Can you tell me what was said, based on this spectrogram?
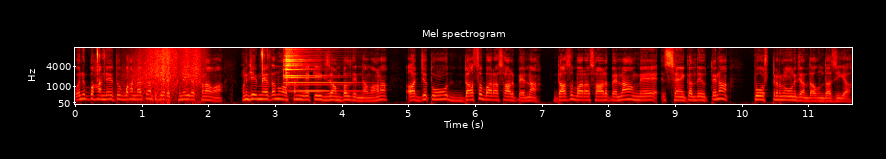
ਉਹਨੇ ਬਹਾਨੇ ਤੋਂ ਬਹਾਨਾ ਘੱਟ ਕੇ ਰੱਖਣਾ ਹੀ ਰੱਖਣਾ ਵਾ। ਹੁਣ ਜੇ ਮੈਂ ਤੁਹਾਨੂੰ ਆਪਣੀ ਇੱਕ ਐਗਜ਼ਾਮਪਲ ਦਿੰਦਾ ਵਾ, ਹਨਾ, ਅੱਜ ਤੋਂ 10-12 ਸਾਲ ਪਹਿਲਾਂ 10-12 ਸਾਲ ਪਹਿਲਾਂ ਮੈਂ ਸਾਈਕਲ ਦੇ ਉੱਤੇ ਨਾ ਪੋਸਟਰ ਲਾਉਣ ਜਾਂਦਾ ਹੁੰਦਾ ਸੀਗਾ।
